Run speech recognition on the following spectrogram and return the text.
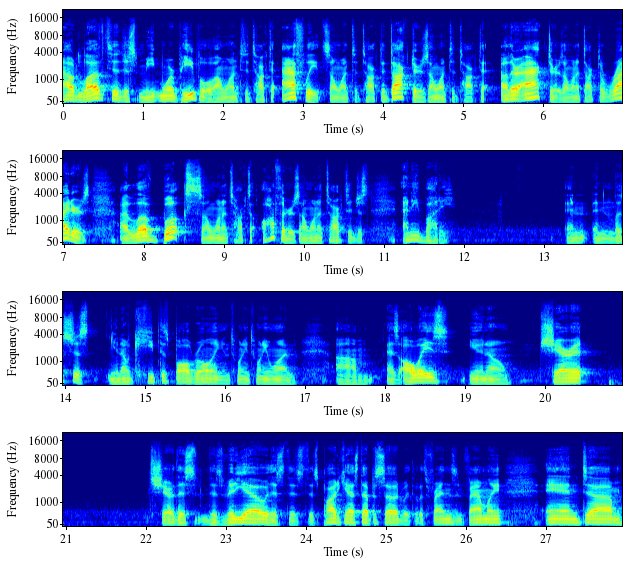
I would love to just meet more people. I want to talk to athletes. I want to talk to doctors. I want to talk to other actors. I want to talk to writers. I love books. I want to talk to authors. I want to talk to just anybody. And and let's just you know keep this ball rolling in 2021. Um, as always, you know, share it. Share this this video, this this this podcast episode with with friends and family, and. Um,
